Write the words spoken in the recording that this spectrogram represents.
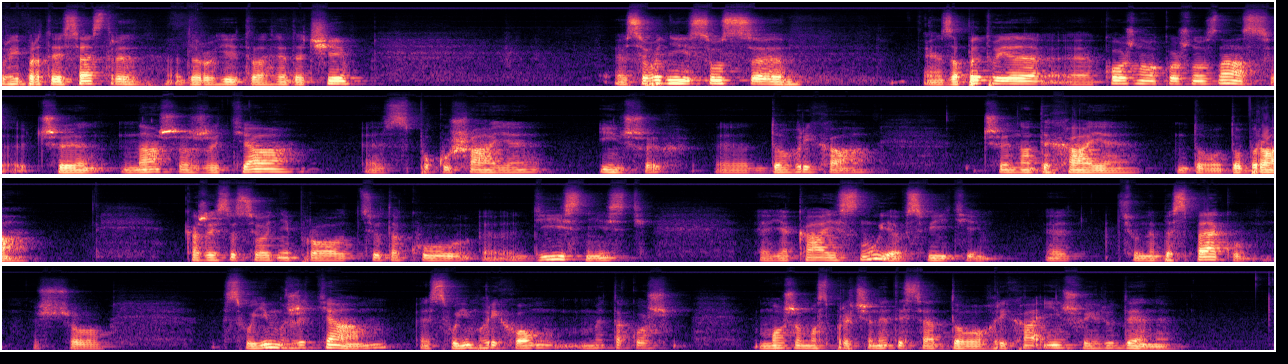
Дорогі брати і сестри, дорогі телеглядачі, сьогодні Ісус е, запитує е, кожного, кожного з нас, чи наше життя е, спокушає інших до гріха, чи надихає до добра. Каже Ісус сьогодні про цю таку дійсність, яка існує в світі, цю небезпеку, що своїм життям, е, своїм гріхом ми також можемо спричинитися до гріха іншої людини,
